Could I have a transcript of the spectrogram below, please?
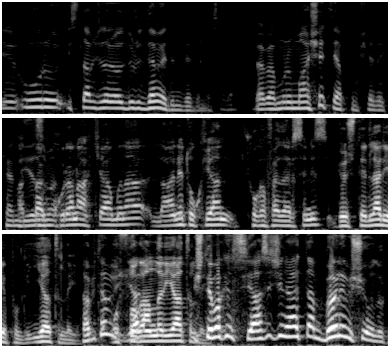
e, Uğur'u İslamcılar öldürdü demedim dedi mesela. Ve ben bunu manşet yaptım şeyde kendi Hatta yazıma. Kur'an ahkamına lanet okuyan çok affedersiniz gösteriler yapıldı. İyi hatırlayın. Tabii tabii. O sloganları iyi hatırlayın. İşte bakın siyasi cinayetten böyle bir şey olur.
